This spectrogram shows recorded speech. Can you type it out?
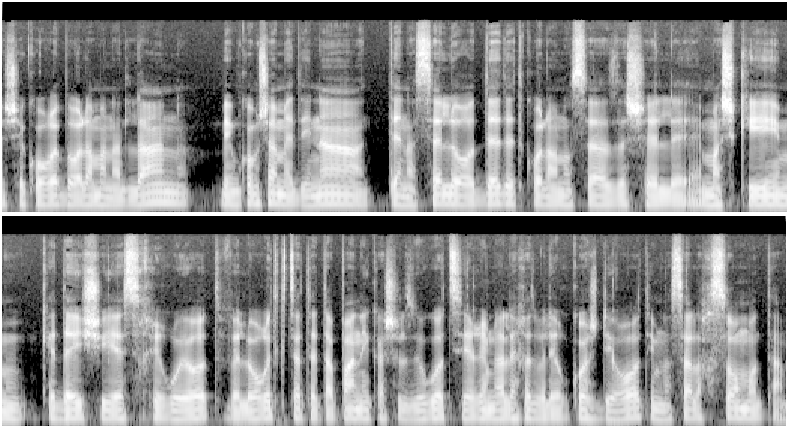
שקורה בעולם הנדל"ן במקום שהמדינה תנסה לעודד את כל הנושא הזה של אה, משקיעים כדי שיהיה שכירויות ולהוריד קצת את הפאניקה של זוגות צעירים ללכת ולרכוש דירות היא מנסה לחסום אותם.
